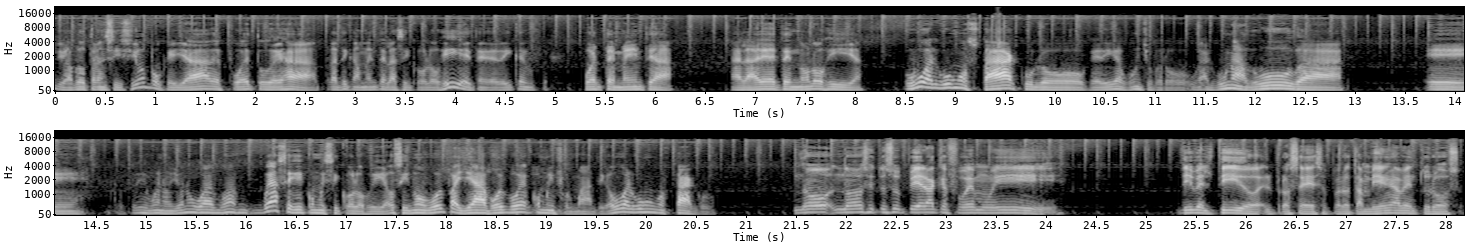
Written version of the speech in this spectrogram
yo hablo transición porque ya después tú dejas prácticamente la psicología y te dedicas fuertemente al área de tecnología. ¿Hubo algún obstáculo que diga, mucho, pero alguna duda? Eh, dices, bueno, yo no voy a, voy a- seguir con mi psicología, o si no, voy para allá, voy, voy con mi informática. ¿Hubo algún obstáculo? No, no, si tú supieras que fue muy divertido el proceso, pero también aventuroso.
